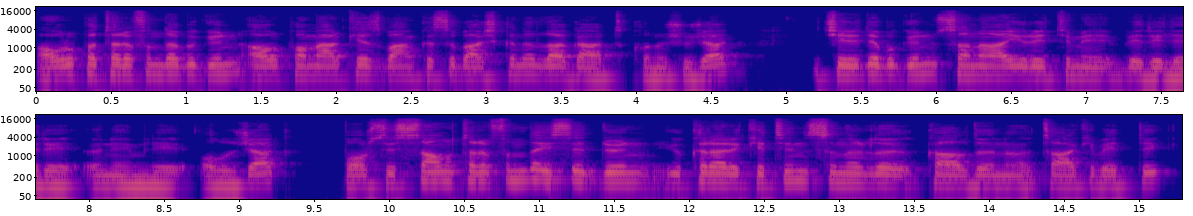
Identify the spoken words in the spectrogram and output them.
Avrupa tarafında bugün Avrupa Merkez Bankası Başkanı Lagarde konuşacak. İçeride bugün sanayi üretimi verileri önemli olacak. Borsa İstanbul tarafında ise dün yukarı hareketin sınırlı kaldığını takip ettik.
